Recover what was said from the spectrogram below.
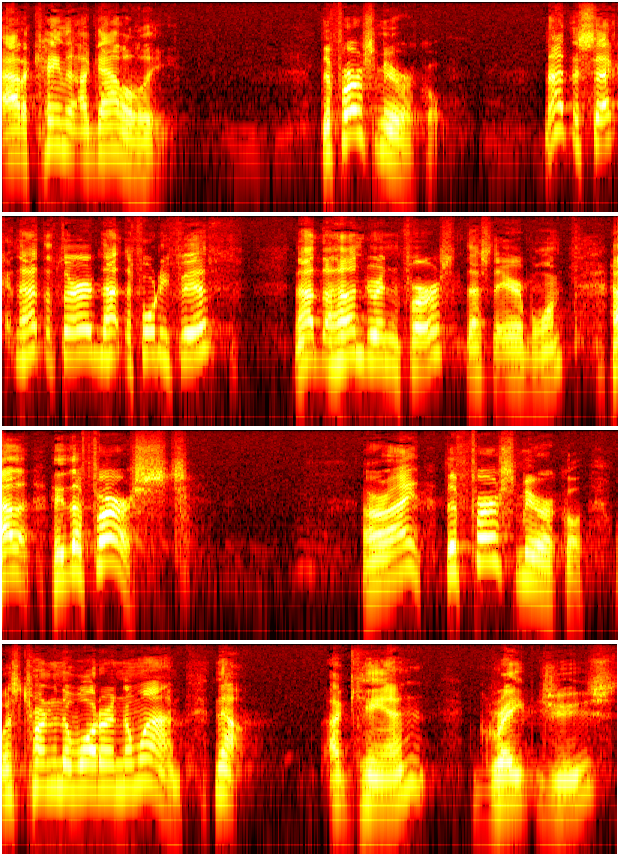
out of Cana of Galilee. The first miracle. Not the second, not the third, not the 45th, not the 101st. That's the airborne. The first. All right? The first miracle was turning the water into wine. Now, again, grape juice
